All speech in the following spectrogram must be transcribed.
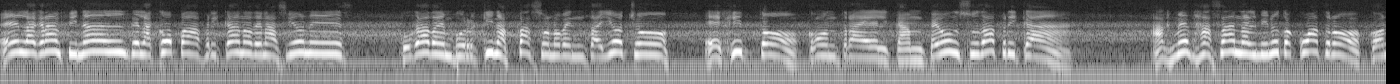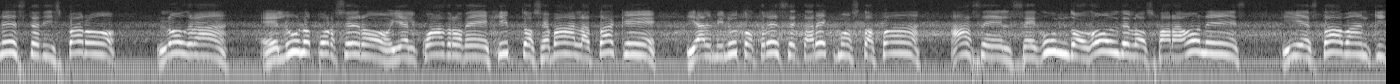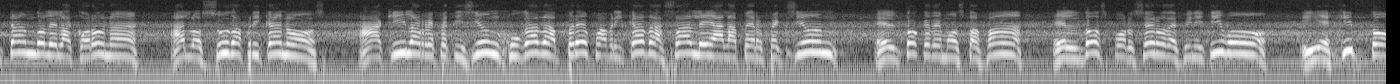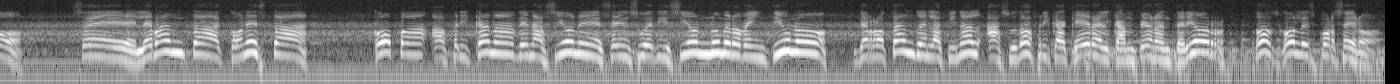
en la gran final de la Copa Africana de Naciones, jugada en Burkina Faso 98, Egipto contra el campeón Sudáfrica. Ahmed Hassan al minuto 4 con este disparo logra el 1 por 0 y el cuadro de Egipto se va al ataque y al minuto 13 Tarek Mostafa hace el segundo gol de los faraones y estaban quitándole la corona a los sudafricanos. Aquí la repetición jugada prefabricada sale a la perfección. El toque de Mostafa, el 2 por 0 definitivo. Y Egipto se levanta con esta Copa Africana de Naciones en su edición número 21, derrotando en la final a Sudáfrica, que era el campeón anterior, dos goles por cero.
